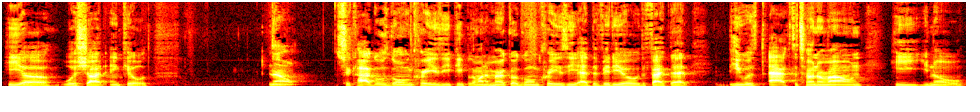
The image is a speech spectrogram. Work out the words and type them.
He uh, was shot and killed. Now, Chicago's going crazy. People around America going crazy at the video. The fact that he was asked to turn around, he, you know,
